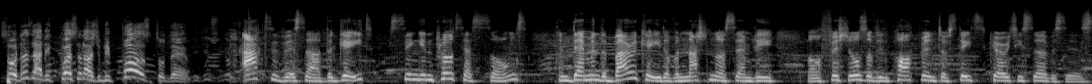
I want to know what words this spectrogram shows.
So those are the questions that should be posed to them. Activists are at the gate singing protest songs, condemning the barricade of a National Assembly by officials of the Department of State Security Services.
